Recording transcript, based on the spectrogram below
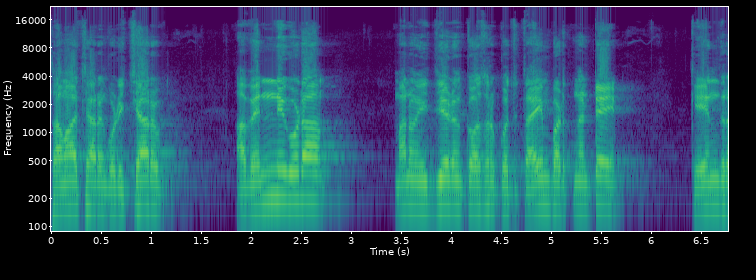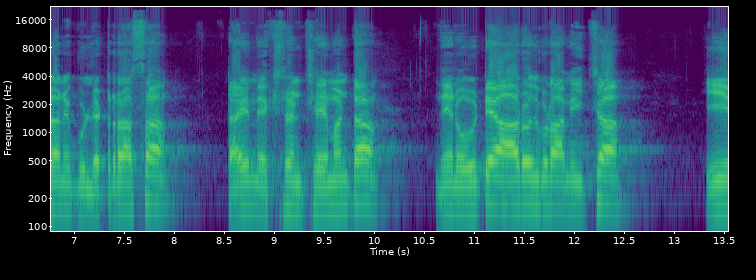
సమాచారం కూడా ఇచ్చారు. అవన్నీ కూడా మనం ఇచ్చేయడం కోసం కొంచెం టైం పడుతుందంటే కేంద్రానికి కూడా లెటర్ రాస్తా టైం ఎక్స్టెండ్ చేయమంట. నేను ఒకటే ఆ రోజు కూడా హామీ ఇచ్చా. ఈ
